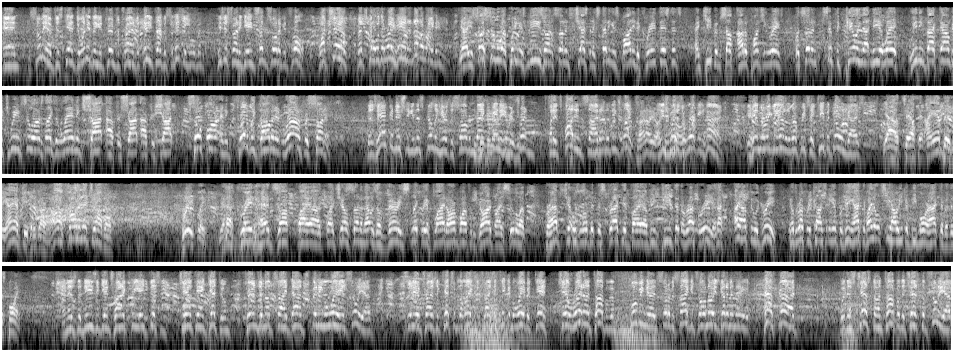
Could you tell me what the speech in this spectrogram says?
And Suloev just can't do anything in terms of trying to any type of submission movement. He's just trying to gain some sort of control. Watch out. Let's go with the right hand. Another right hand. Yeah, you saw Suloev putting his knees on Sonnen's chest and extending his body to create distance and keep himself out of punching range. But Sonnen simply peeling that knee away, leaning back down between Suloev's legs and landing shot after shot after shot. So far, an incredibly dominant round for Sonnen. There's air conditioning in this building here at the Sovereign Bank Arena here in Trenton, but it's hot inside under these lights. I know, well, these fighters are working hard. You hear Miragliotta, the referee, say, keep it going, guys. Yeah, Chael said, I am busy. I am keeping it going. Oh, Sonnen in trouble briefly. Yeah, great heads up by uh, by Chael Sonnen. That was a very slickly applied armbar from guard by Suloev. Perhaps Chael was a little bit distracted by uh, being peeved at the referee, and I, I have to agree. You know, the referee cautioning him for being active. I don't see how he could be more active at this point. And there's the knees again, trying to create distance. Chael can't get to him. Turns him upside down, spinning away. And Suloev. Suloev tries to catch him with the legs and tries to kick him away, but can't. Chael right on top of him, moving to sort of a side control. No, he's got him in a half guard with his chest on top of the chest of Suloev.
